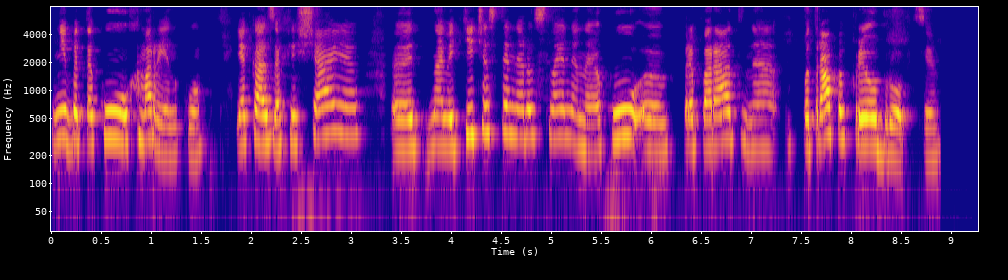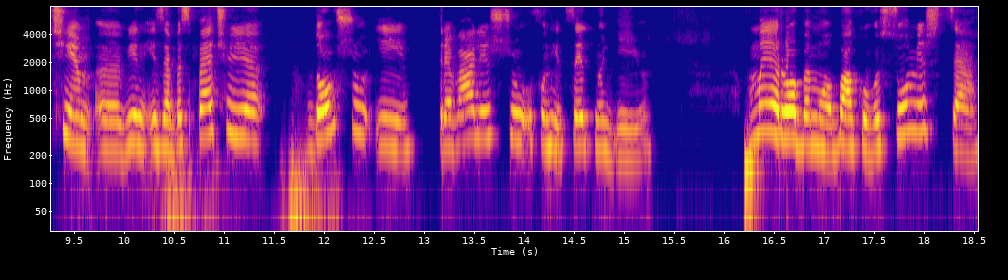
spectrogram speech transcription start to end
ніби таку хмаринку, яка захищає е, навіть ті частини рослини, на яку препарат не потрапив при обробці. Чим він і забезпечує довшу і тривалішу фунгіцидну дію. Ми робимо бакову суміш: це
